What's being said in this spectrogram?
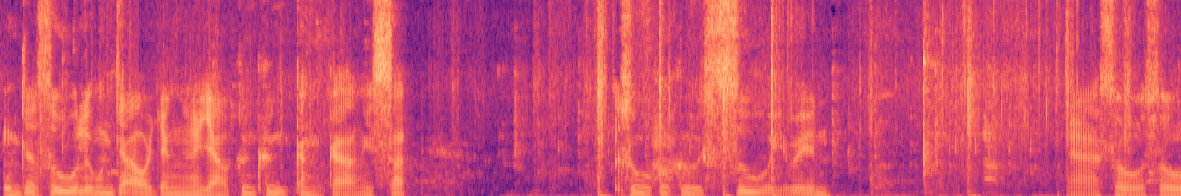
มึงจะสู้หรือมึงจะเอายังไงยาวครึ่งครึ่งกลางกลางไอ้สัตว์สู้ก็คือสู้ไอ้เวนอ่าสู้สู้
